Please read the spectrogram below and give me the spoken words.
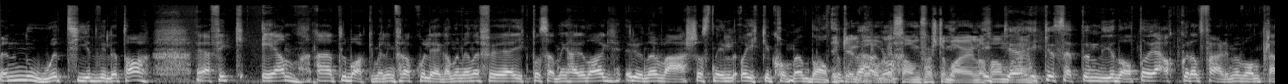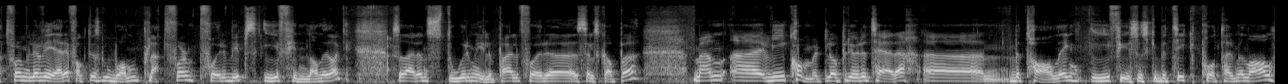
men noe tid vil det ta. Jeg fikk én eh, tilbakemelding fra kollegaene mine før jeg gikk på sending her i dag. Rune, vær så snill å ikke komme med en dato ikke på det her nå. 1. mai. Ikke, ikke sett en ny dato. Jeg er akkurat ferdig med One Platform Jeg leverer faktisk One Platform for VIPS i Finland i dag. Så det er en stor milepæl for uh, selskapet. Men uh, vi kommer til å prioritere uh, betaling i fysiske butikk på terminal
